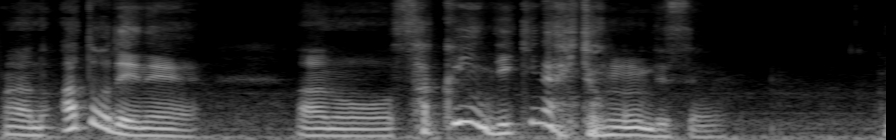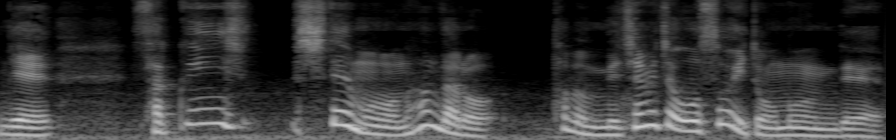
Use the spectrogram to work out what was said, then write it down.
あの、後でね、あの、作品できないと思うんですよね。で、作品しても、なんだろう、多分めちゃめちゃ遅いと思うんで、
